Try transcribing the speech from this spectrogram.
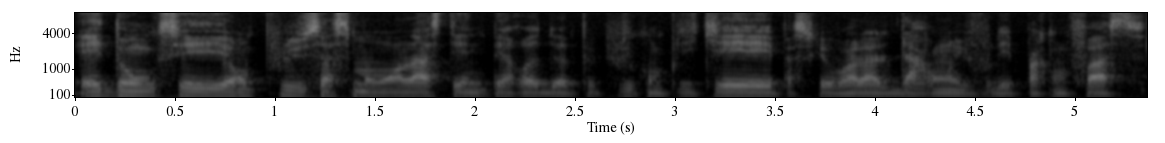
Et donc, c'est en plus, à ce moment-là, c'était une période un peu plus compliquée parce que voilà, le daron, il voulait pas qu'on fasse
